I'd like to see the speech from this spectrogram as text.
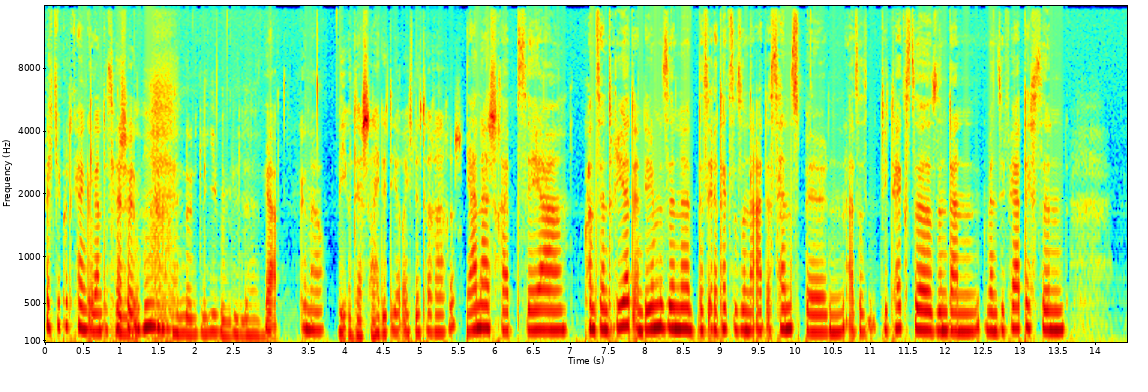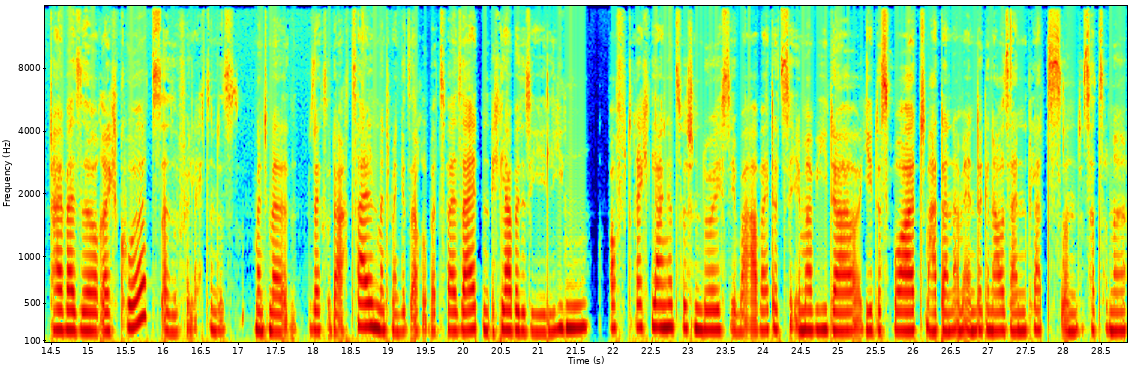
richtig gut kennengelernt. Das Ken, war schön. Kennen und lieben gelernt. Ja, genau. Wie unterscheidet ihr euch literarisch? Jana schreibt sehr konzentriert in dem Sinne, dass ihre Texte so eine Art Essenz bilden. Also die Texte sind dann, wenn sie fertig sind, teilweise recht kurz. Also vielleicht sind es manchmal sechs oder acht Zeilen, manchmal geht es auch über zwei Seiten. Ich glaube, sie liegen oft recht lange zwischendurch. Sie überarbeitet sie immer wieder. Jedes Wort hat dann am Ende genau seinen Platz und es hat so eine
